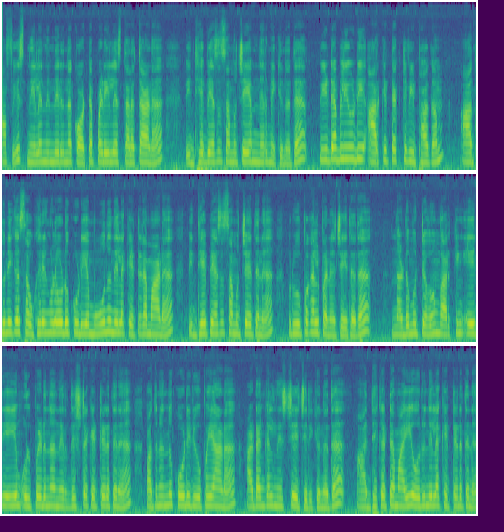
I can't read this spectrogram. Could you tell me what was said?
ഓഫീസ് നിലനിന്നിരുന്ന കോട്ടപ്പടിയിലെ സ്ഥലത്താണ് വിദ്യാഭ്യാസ സമുച്ചയം നിർമ്മിക്കുന്നത്. പി ഡബ്ല്യു ഡി ആർക്കിടെക്ട് വിഭാഗം ആധുനിക സൗകര്യങ്ങളോടുകൂടിയ മൂന്ന് നില കെട്ടിടമാണ് വിദ്യാഭ്യാസ സമുച്ചയത്തിന് രൂപകൽപ്പന ചെയ്തത്. നടുമുറ്റവും വർക്കിംഗ് ഏരിയയും ഉൾപ്പെടുന്ന നിർദ്ദിഷ്ട കെട്ടിടത്തിന് പതിനൊന്ന് കോടി രൂപയാണ് അടങ്കൽ നിശ്ചയിച്ചിരിക്കുന്നത്. ആദ്യഘട്ടമായി ഒരു നില കെട്ടിടത്തിന്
